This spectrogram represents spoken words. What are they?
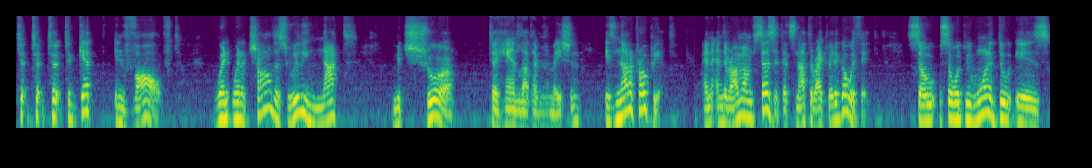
To, to, to, to get involved. When when a child is really not mature to handle that type of information is not appropriate. And and the Rambam says it that's not the right way to go with it. So so what we want to do is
